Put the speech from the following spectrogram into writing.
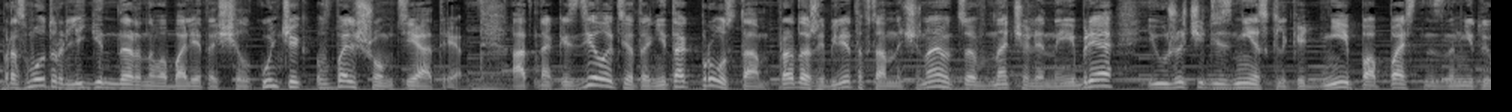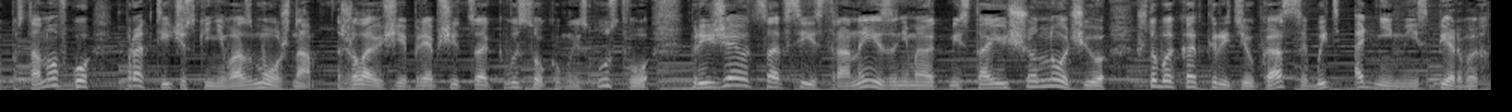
просмотр легендарного балета «Щелкунчик» в Большом театре. Однако сделать это не так просто. Продажи билетов там начинаются в начале ноября, и уже через несколько дней попасть на знаменитую постановку практически невозможно. Желающие приобщиться к высокому искусству приезжают со всей страны и занимают места еще ночью, чтобы к открытию кассы быть одними из первых.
